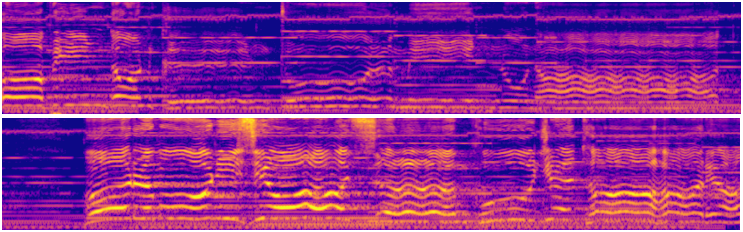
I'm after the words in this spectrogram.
topind-o în cântul minunat. Armonizează-mi cugetarea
